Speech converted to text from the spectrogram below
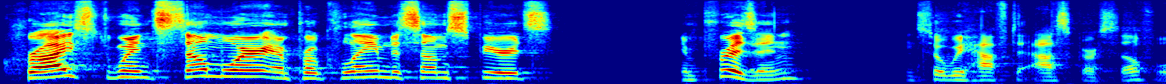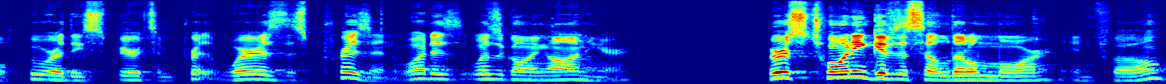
Christ went somewhere and proclaimed to some spirits in prison. And so we have to ask ourselves, well, who are these spirits in prison? Where is this prison? What is what's going on here? Verse 20 gives us a little more info.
